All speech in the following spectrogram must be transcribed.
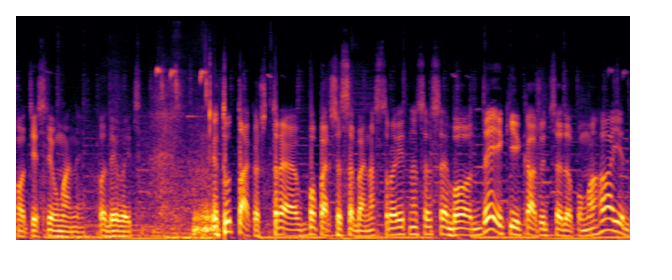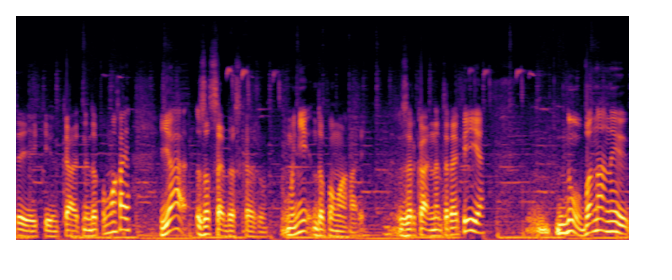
от якщо в мене подивитися. Тут також треба, по-перше, себе настроїти на це все, бо деякі кажуть, це допомагає, деякі кажуть, не допомагає. Я за себе скажу, мені допомагає. Зеркальна терапія. Ну, вона не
